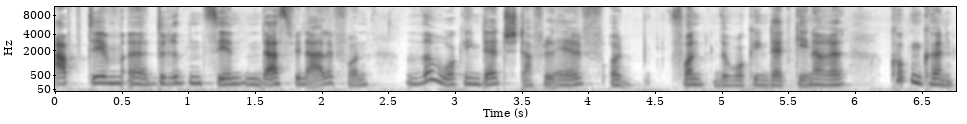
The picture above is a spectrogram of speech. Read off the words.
ab dem äh, 3.10. das Finale von The Walking Dead Staffel 11 und von The Walking Dead generell gucken können.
